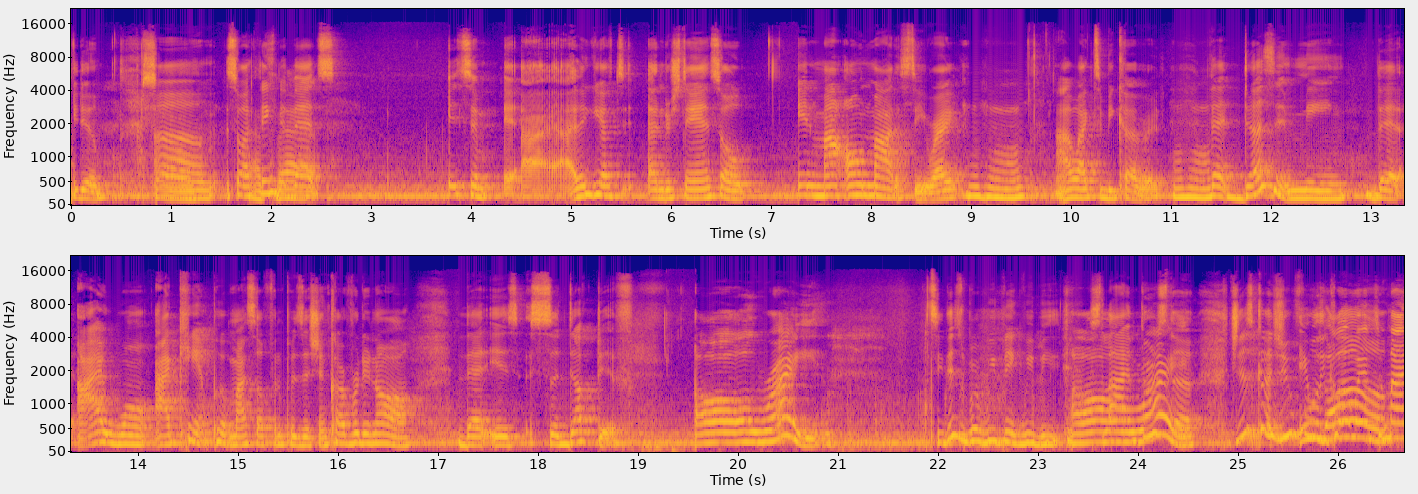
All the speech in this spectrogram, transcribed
You do. So, um, so I think that, that. that's it's. im- I, I think you have to understand. So, in my own modesty, right? Mm-hmm. I like to be covered. Mm-hmm. That doesn't mean that I won't. I can't put myself in a position, covered and all, that is seductive. All right. See, this is where we think we be All sliding right. through stuff. Just because you It fully was all the way up to clothed- my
